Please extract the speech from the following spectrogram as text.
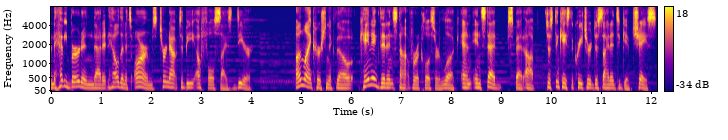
and the heavy burden that it held in its arms turned out to be a full sized deer. Unlike Kershnick, though, Koenig didn't stop for a closer look and instead sped up, just in case the creature decided to give chase.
